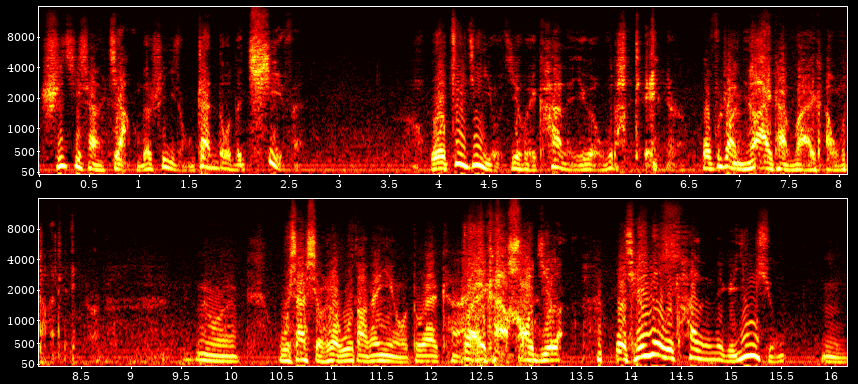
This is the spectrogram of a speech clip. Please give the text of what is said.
实际上讲的是一种战斗的气氛。我最近有机会看了一个武打电影，我不知道您爱看不爱看武打电影？嗯，武侠小说、武打电影我都爱看，都爱看，好极了。我前些日子看了那个《英雄》，嗯，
